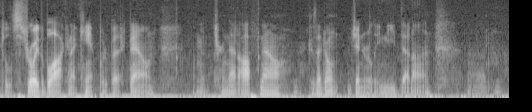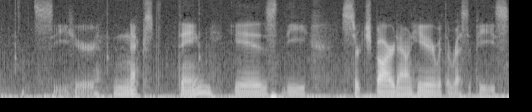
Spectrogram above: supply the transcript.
it'll destroy the block and I can't put it back down. I'm going to turn that off now because I don't generally need that on. Um, let's see here. The next thing is the search bar down here with the recipes.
